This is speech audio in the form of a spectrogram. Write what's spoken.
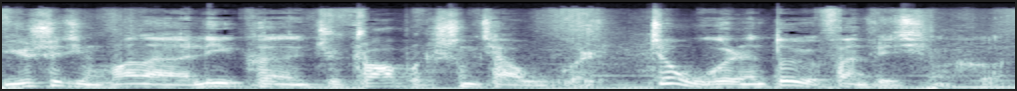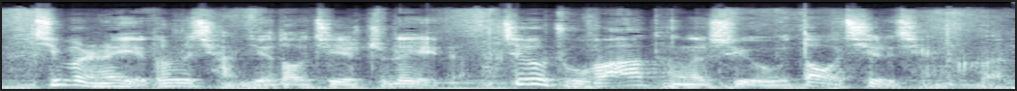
于是警方呢立刻呢就抓捕了剩下五个人，这五个人都有犯罪前科，基本上也都是抢劫、盗窃之类的。这个主犯阿腾呢是有盗窃的前科的，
